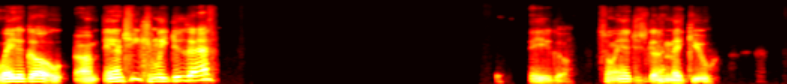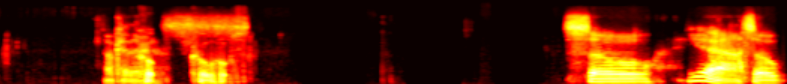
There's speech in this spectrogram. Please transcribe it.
Way to go, um, Angie. Can we do that? There you go. So Angie's going to make you Okay, there co- it is. co-host. So yeah, so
